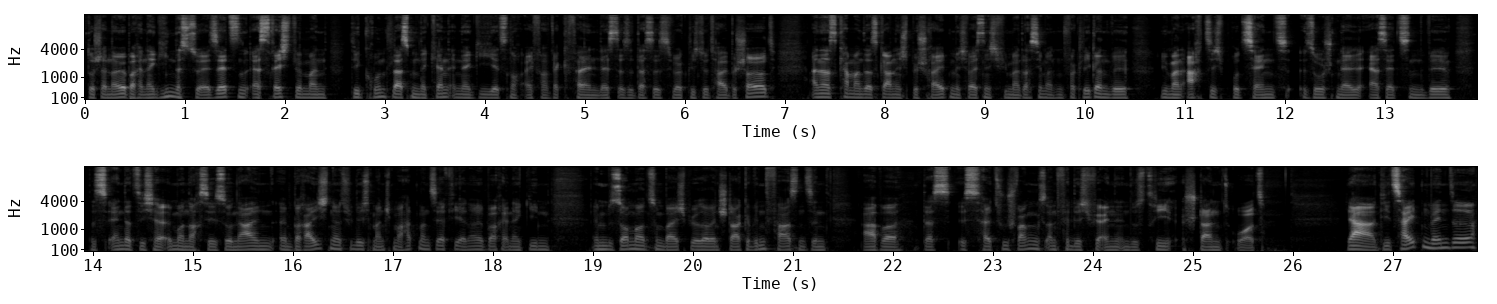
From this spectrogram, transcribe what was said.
durch erneuerbare Energien das zu ersetzen. Erst recht, wenn man die Grundlast mit der Kernenergie jetzt noch einfach wegfallen lässt. Also das ist wirklich total bescheuert. Anders kann man das gar nicht beschreiben. Ich weiß nicht, wie man das jemandem verklickern will, wie man 80 Prozent so schnell ersetzen will. Das ändert sich ja immer nach saisonalen äh, Bereichen natürlich. Manchmal hat man sehr viel erneuerbare Energien im Sommer zum Beispiel oder wenn starke Windphasen sind. Aber das ist halt zu schwankungsanfällig für einen Industriestandort. Ja, die Zeitenwende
